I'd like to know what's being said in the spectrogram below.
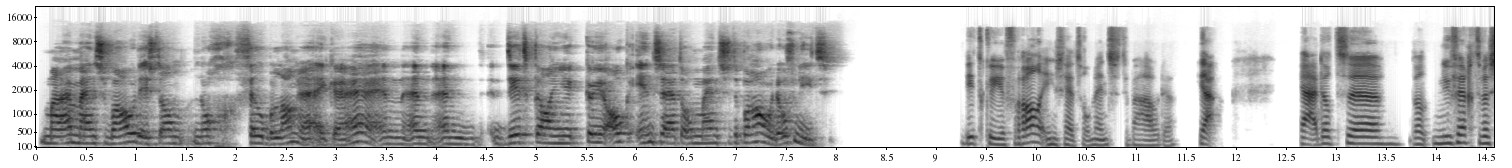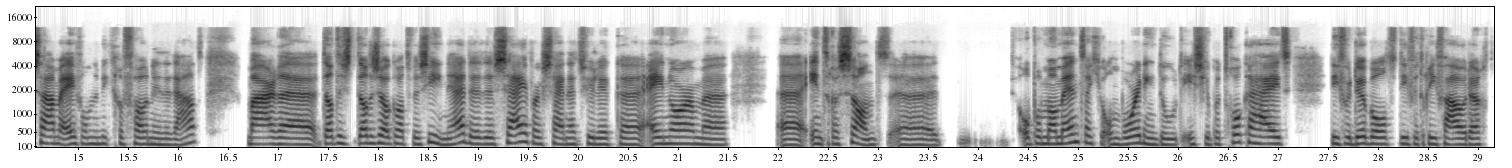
Maar mensen behouden is dan nog veel belangrijker. Hè? En, en, en dit kan je, kun je ook inzetten om mensen te behouden, of niet? Dit kun je vooral inzetten om mensen te behouden. Ja, ja, dat, uh, want nu vechten we samen even om de microfoon inderdaad. Maar uh, dat, is, dat is ook wat we zien. Hè? De, de cijfers zijn natuurlijk uh, enorm interessant. op het moment dat je onboarding doet, is je betrokkenheid die verdubbelt, die verdrievoudigt.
